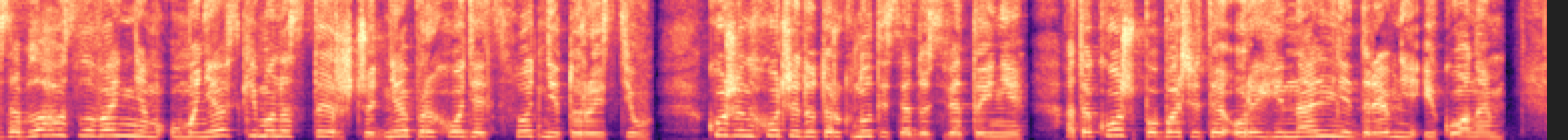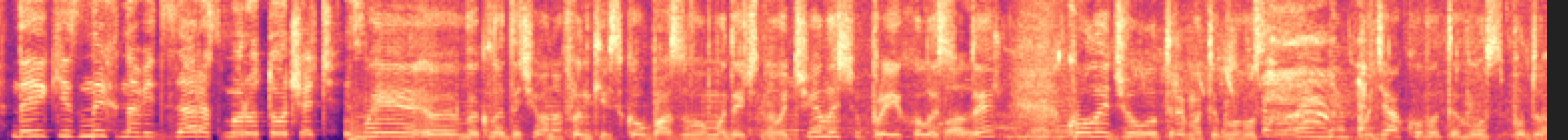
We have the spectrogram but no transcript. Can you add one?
За благословенням у Манявський монастир щодня приходять сотні туристів. Кожен хоче доторкнутися до святині, а також побачити оригінальні древні ікони. Деякі з них навіть зараз мироточать. Ми е, викладачі Івано-Франківського базового медичного училища приїхали сюди, коледжу отримати благословення, подякувати Господу.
